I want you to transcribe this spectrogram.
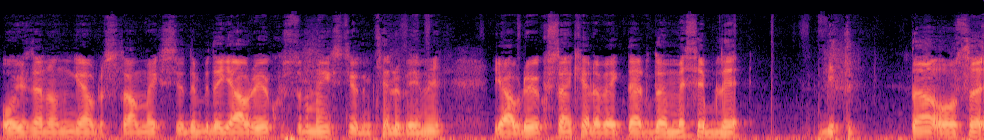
O yüzden onun yavrusunu almak istiyordum. Bir de yavruya kusturmak istiyordum kelebeğimi. Yavruya kusan kelebekler dönmese bile bir tık daha olsa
